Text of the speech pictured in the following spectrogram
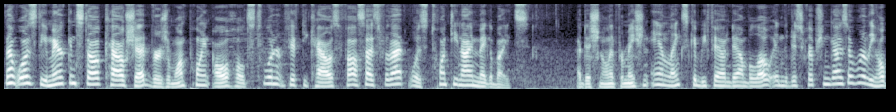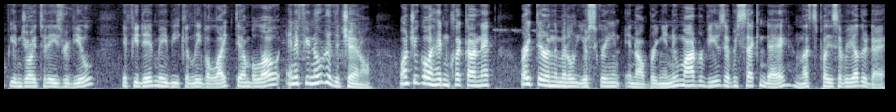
That was the American Style Cowshed version 1.0 holds 250 cows. File size for that was 29 megabytes. Additional information and links can be found down below in the description guys. I really hope you enjoyed today's review. If you did, maybe you can leave a like down below. And if you're new to the channel, why don't you go ahead and click on Nick right there in the middle of your screen and I'll bring you new mod reviews every second day and Let's Plays every other day.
